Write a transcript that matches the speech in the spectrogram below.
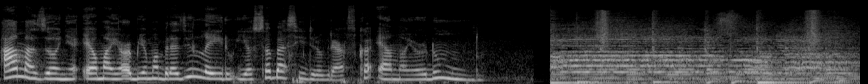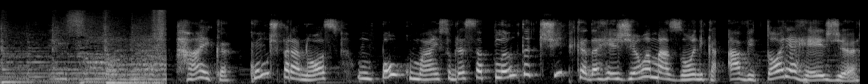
A Amazônia é o maior bioma brasileiro e a sua bacia hidrográfica é a maior do mundo. Raika, conte para nós um pouco mais sobre essa planta típica da região amazônica, a Vitória régia.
